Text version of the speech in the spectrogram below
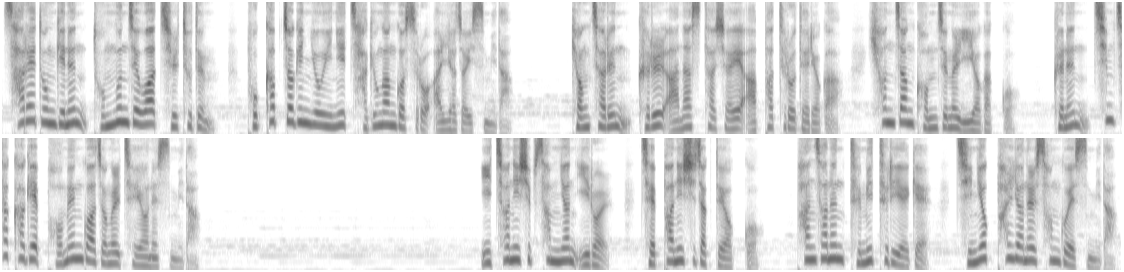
살해 동기는 돈 문제와 질투 등 복합적인 요인이 작용한 것으로 알려져 있습니다. 경찰은 그를 아나스타샤의 아파트로 데려가 현장 검증을 이어갔고 그는 침착하게 범행 과정을 재현했습니다. 2023년 1월 재판이 시작되었고 판사는 드미트리에게 징역 8년을 선고했습니다.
